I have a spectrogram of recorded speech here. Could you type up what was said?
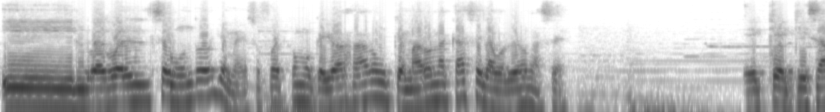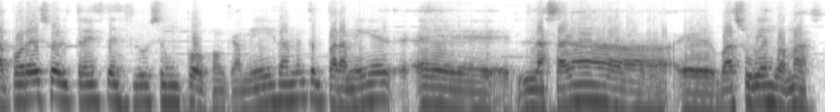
Y luego el segundo, óyeme, eso fue como que ellos agarraron, quemaron la casa y la volvieron a hacer. Eh, que quizá por eso el 3 desluce un poco, aunque a mí realmente, para mí, eh, eh, la saga va subiendo a más.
